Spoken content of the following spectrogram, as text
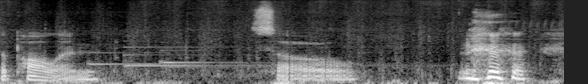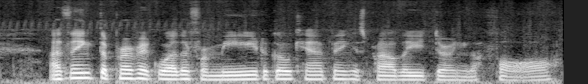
to pollen. So I think the perfect weather for me to go camping is probably during the fall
